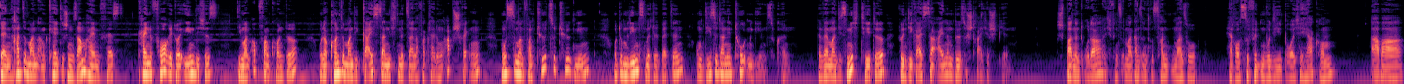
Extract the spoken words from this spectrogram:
denn hatte man am keltischen Samhainfest keine Vorräte oder ähnliches, die man opfern konnte, oder konnte man die Geister nicht mit seiner Verkleidung abschrecken, musste man von Tür zu Tür gehen und um Lebensmittel betteln, um diese dann den Toten geben zu können. Denn wenn man dies nicht täte, würden die Geister einem böse Streiche spielen. Spannend, oder? Ich find's immer ganz interessant, mal so herauszufinden, wo die Bräuche herkommen. Aber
